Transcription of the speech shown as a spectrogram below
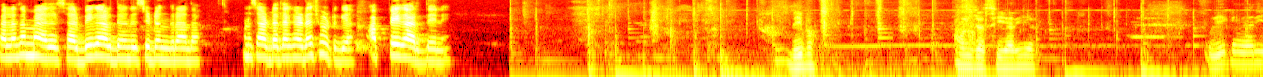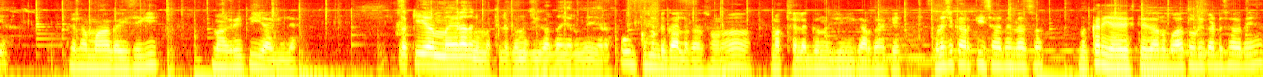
ਪਹਿਲਾਂ ਤਾਂ ਮੈਂ ਤੇ ਸਰ ਵੀ ਕਰਦੇ ਹੁੰਦੇ ਸੀ ਡੰਗਰਾਂ ਦਾ। ਹੁਣ ਸਾਡਾ ਤਾਂ ਖੜਾ ਛੁੱਟ ਗਿਆ ਆਪੇ ਕਰਦੇ ਨੇ। ਦੀਪ ਹੁਣ ਜੱਸੀ ਆ ਰਹੀ ਆ। ਇਹ ਕਿਵੇਂ ਆ ਰਹੀ ਆ? ਪਹਿਲਾਂ ਮਾਂ ਗਈ ਸੀਗੀ ਮਗਰੀ ਧੀ ਆ ਗਈ ਲੈ। ਲੱਕੀ ਯਾਰ ਮੇਰਾ ਤਾਂ ਨਹੀਂ ਮੱਥੇ ਲੱਗਣ ਨੂੰ ਜੀ ਕਰਦਾ ਯਾਰ ਉਹਦੇ ਯਾਰ। ਉਹ ਇੱਕ ਮਿੰਟ ਗੱਲ ਦਾ ਸੁਣ ਮੱਥੇ ਲੱਗਣ ਨੂੰ ਜੀ ਨਹੀਂ ਕਰਦਾ ਕਿ। ਉਹਦੇ ਚ ਕਰ ਕੀ ਸਕਦੇ ਹਾਂ ਦੱਸ? ਮੈਂ ਘਰੇ ਆਏ ਰਿਸ਼ਤੇਦਾਰ ਨੂੰ ਬਾਹਰ ਥੋੜੀ ਕੱਢ ਸਕਦੇ ਆ।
